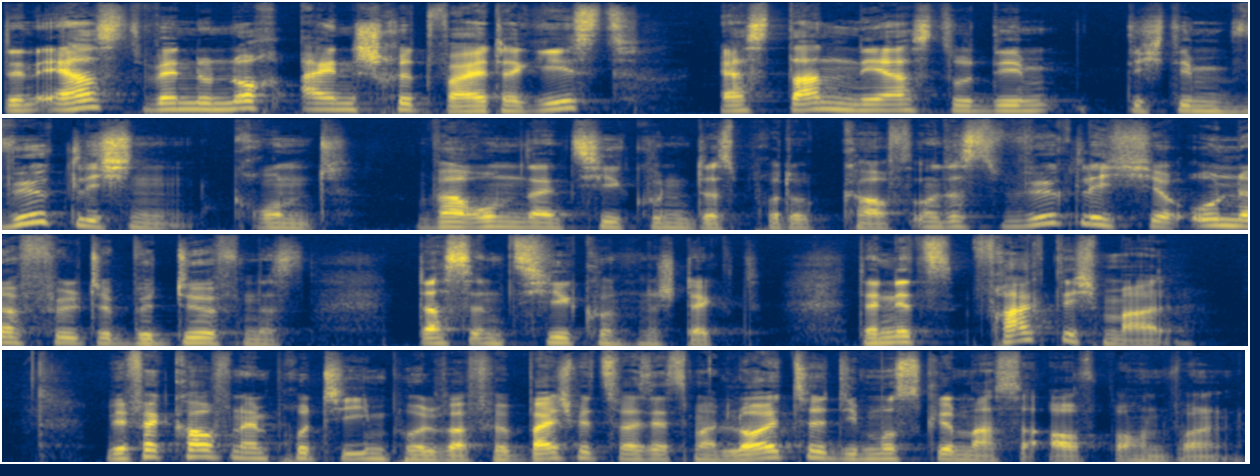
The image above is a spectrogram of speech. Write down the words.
Denn erst wenn du noch einen Schritt weiter gehst, erst dann näherst du dem, dich dem wirklichen Grund, warum dein Zielkunde das Produkt kauft und das wirkliche unerfüllte Bedürfnis, das im Zielkunden steckt. Denn jetzt frag dich mal, wir verkaufen ein Proteinpulver für beispielsweise jetzt mal Leute, die Muskelmasse aufbauen wollen.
